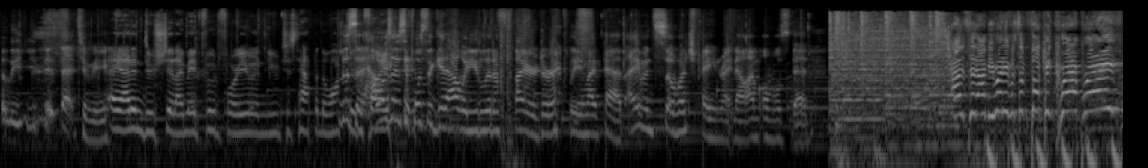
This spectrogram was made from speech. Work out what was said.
believe you did that to me. Hey, I didn't do shit. I made food for you, and you just happened to walk through Listen, the how fire. was I supposed to get out when you lit a fire directly in my path? I am in so much pain right now. I'm almost dead. Amsterdam, you ready for some fucking crap rave?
